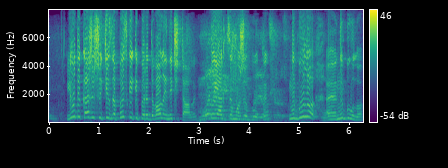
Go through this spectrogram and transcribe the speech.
думка. Люди кажуть, що ті записки, які передавали, і не читали. Моя То як інша це може думка, я бути? вам ще раз Не було, е, не було.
